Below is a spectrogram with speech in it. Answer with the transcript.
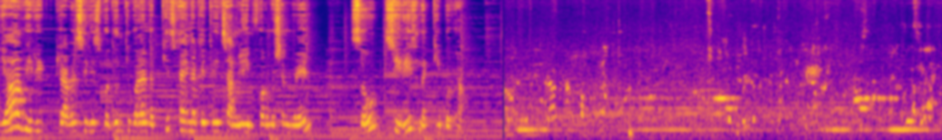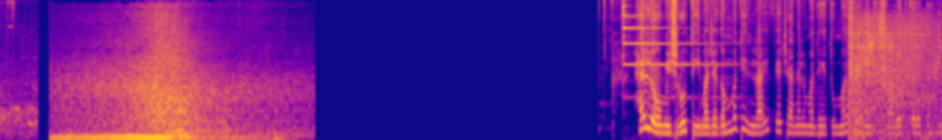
या ट्रॅव्हल सिरीज मधून तुम्हाला नक्कीच काही ना काहीतरी चांगली इन्फॉर्मेशन मिळेल. सो सिरीज नक्की बघा. हॅलो मी श्रुती. माझ्या गंमतीन लाईव्ह या चॅनलमध्ये तुम्हा सर्वांचं स्वागत करत आहे.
